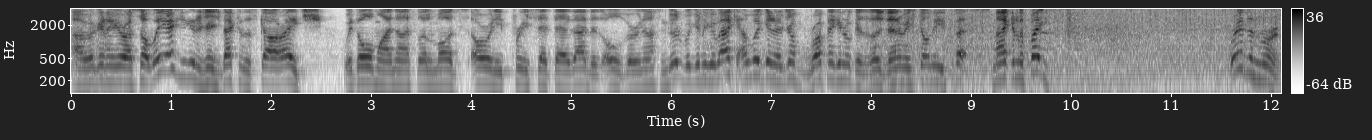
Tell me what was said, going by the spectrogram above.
Uh, we're gonna go assault. We're actually gonna change back to the Scar H with all my nice little mods already preset there. That is all very nice and good. We're going to go back and we're going to jump right back in because those enemies still need smack in the face. Breathing room.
